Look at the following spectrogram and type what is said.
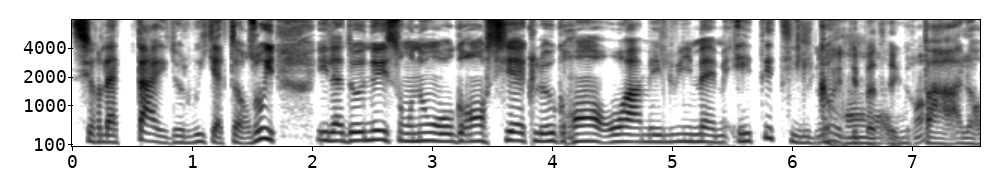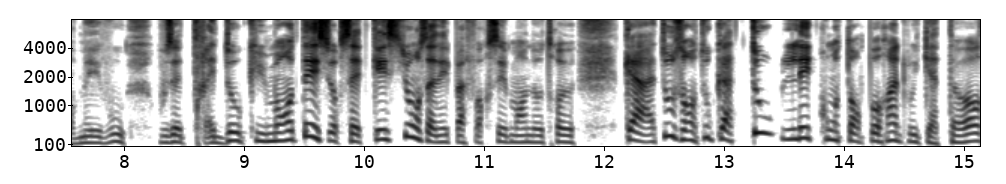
sur la taille de Louis XIV, oui, il a donné son nom au grand siècle, le grand roi, mais lui-même, était-il Non, grand était pas très ou grand. pas Alors, mais vous, vous êtes très documenté sur cette question, ça n'est pas forcément notre cas à tous. En tout cas, tous les contemporains de Louis XIV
